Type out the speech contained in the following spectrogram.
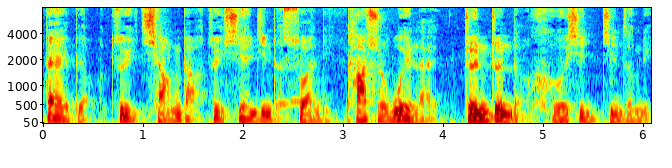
代表最强大、最先进的算力，它是未来真正的核心竞争力。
